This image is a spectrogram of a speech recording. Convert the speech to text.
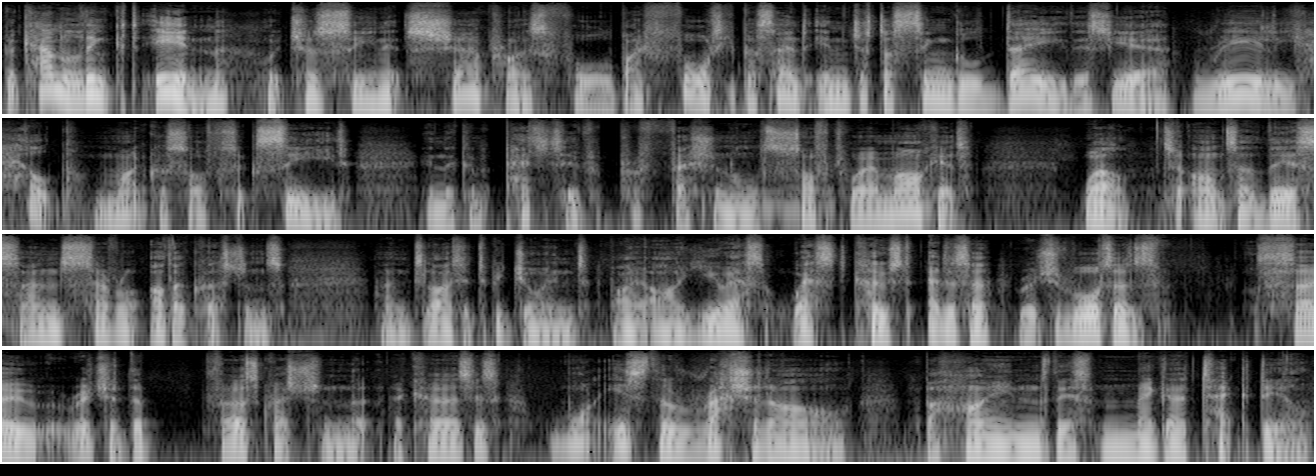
But can LinkedIn, which has seen its share price fall by 40% in just a single day this year, really help Microsoft succeed in the competitive professional software market? Well, to answer this and several other questions, I'm delighted to be joined by our US West Coast editor, Richard Waters. So, Richard, the first question that occurs is what is the rationale behind this mega tech deal?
